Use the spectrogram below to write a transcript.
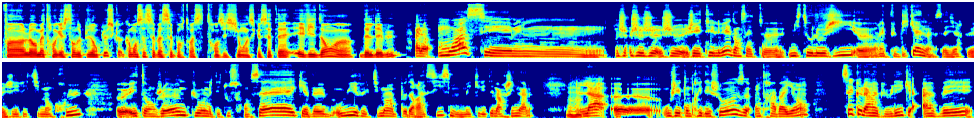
enfin le remettre en question de plus en plus. Comment ça s'est passé pour toi cette transition? Est-ce que c'était évident dès le début? Alors moi c'est hum, j'ai été élevée dans cette mythologie républicaine, c'est-à-dire que j'ai effectivement cru euh, étant jeune, qu'on était tous français, qu'il y avait, oui, effectivement, un peu de racisme, mais qu'il était marginal. Mmh Là euh, où j'ai compris des choses en travaillant, c'est que la République avait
